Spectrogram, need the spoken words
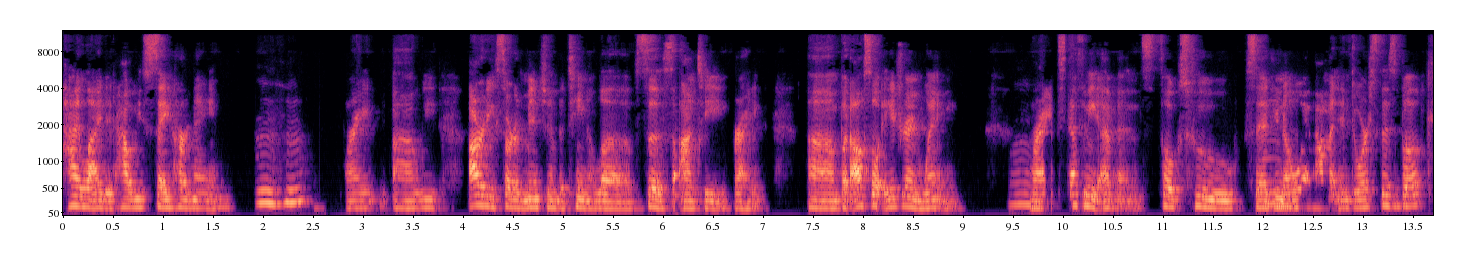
highlighted how we say her name. Mm-hmm. Right. Uh, we already sort of mentioned Bettina Love, sis, auntie, right? Um, but also Adrienne Wayne, mm. right? Stephanie Evans, folks who said, mm. you know mm. what, I'm gonna endorse this book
